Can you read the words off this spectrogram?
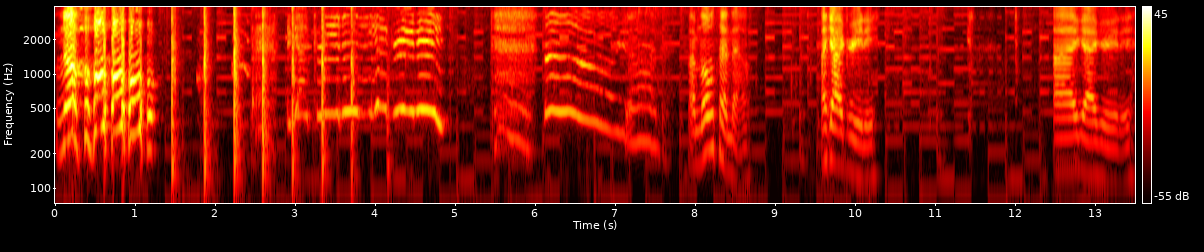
No! I got greedy! I got greedy! Oh, God. I'm level 10 now. I got greedy. I got greedy.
